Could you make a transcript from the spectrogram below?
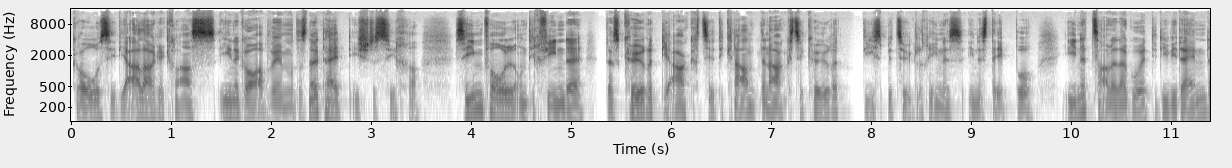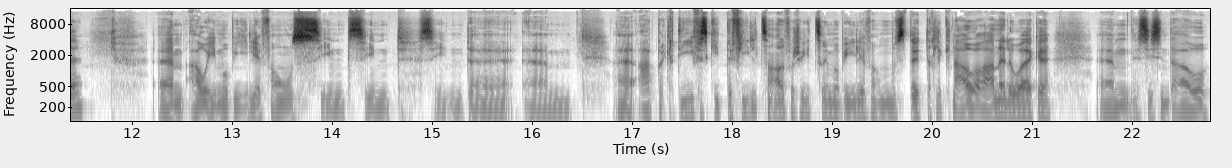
gross in die Anlageklasse hineingehen. Aber wenn man das nicht hat, ist das sicher sinnvoll. Und ich finde, das gehören die Aktien, die genannten Aktien gehören diesbezüglich in ein, in ein Depot rein, zahlen auch gute Dividenden. Ähm, auch Immobilienfonds sind, sind, sind äh, ähm, äh, attraktiv. Es gibt eine Vielzahl von Schweizer Immobilienfonds. Man muss dort ein bisschen genauer anschauen. Ähm, sie sind auch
